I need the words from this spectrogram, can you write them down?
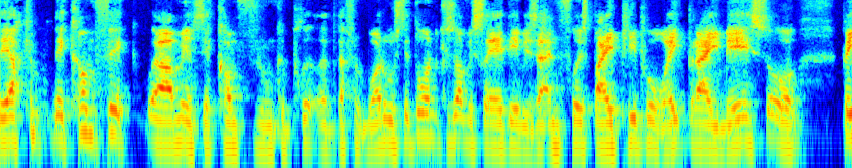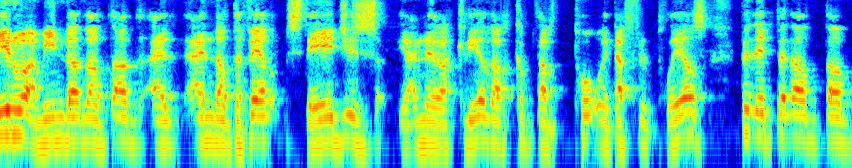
they are they come from well, I mean they come from completely different worlds. They don't because obviously Eddie was influenced by people like Brian May. So, but you know what I mean? They're, they're, they're in their developed stages in their career. They're, they're totally different players, but they, but their, their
